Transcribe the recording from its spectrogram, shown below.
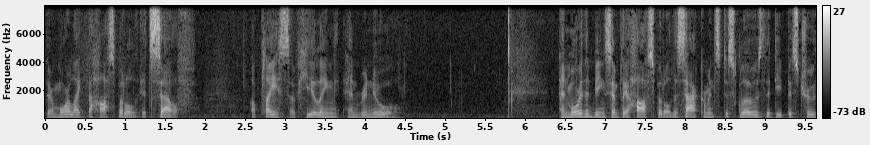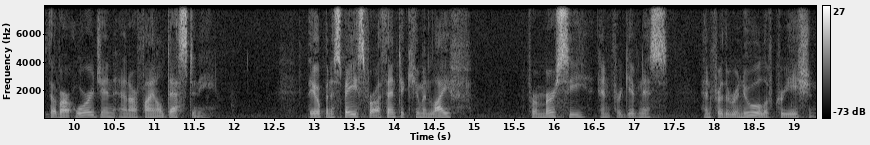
they're more like the hospital itself, a place of healing and renewal. And more than being simply a hospital, the sacraments disclose the deepest truth of our origin and our final destiny. They open a space for authentic human life, for mercy and forgiveness, and for the renewal of creation.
